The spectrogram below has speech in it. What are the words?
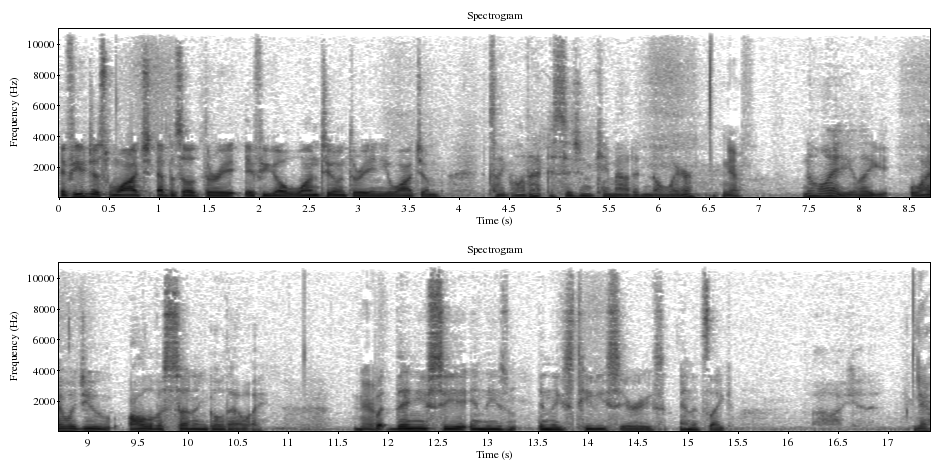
if you just watch episode three, if you go one, two, and three, and you watch them, it's like, well, that decision came out of nowhere. Yeah, No way. Like, why would you all of a sudden go that way? yeah. But then you see it in these in these TV series, and it's like, I get it. Yeah,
